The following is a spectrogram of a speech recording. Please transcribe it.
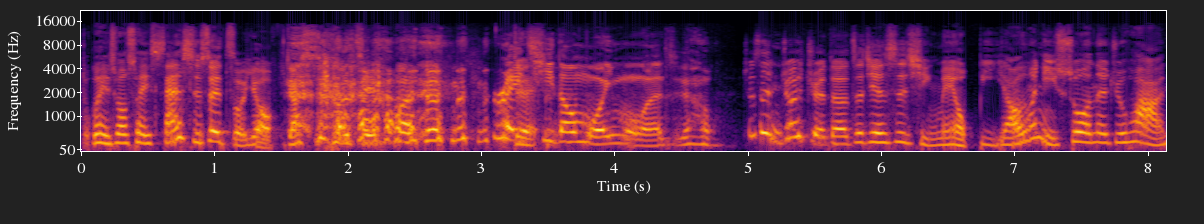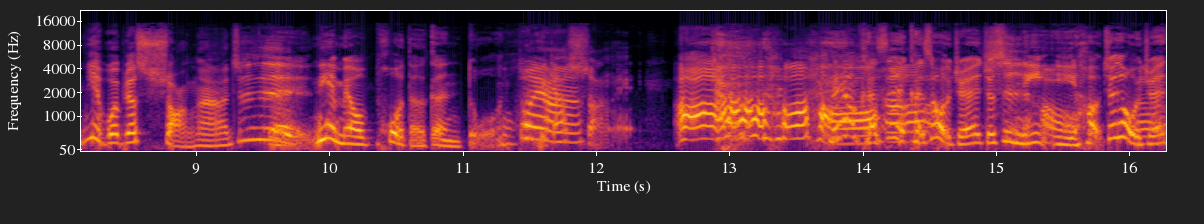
我跟你说，所以三十岁左右比较适合结婚，锐气都磨一磨了之后，就是你就会觉得这件事情没有必要，因为你说的那句话，你也不会比较爽啊，就是你也没有获得更多。对啊较爽哎、哦哦哦，好没有，可是可是我觉得就是你以后，就是我觉得。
